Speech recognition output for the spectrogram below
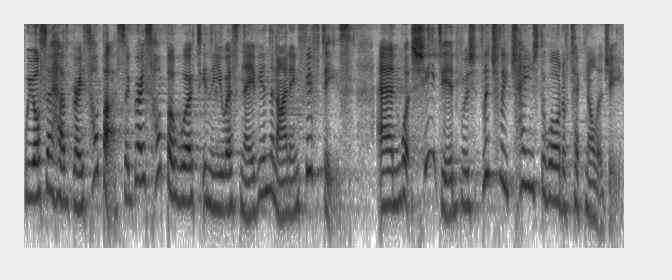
We also have Grace Hopper. So Grace Hopper worked in the US Navy in the 1950s. And what she did was literally change the world of technology.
